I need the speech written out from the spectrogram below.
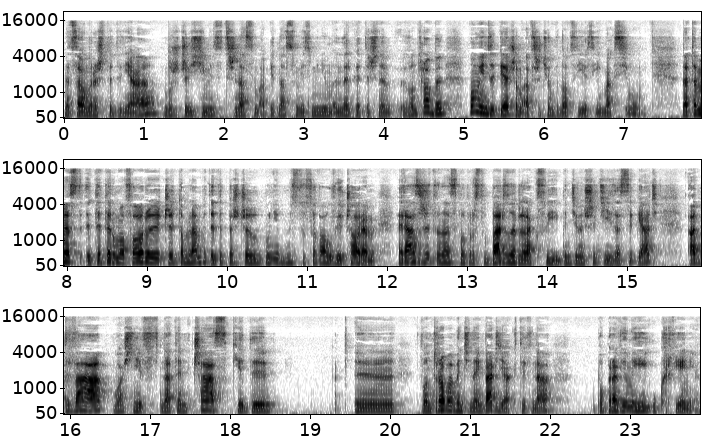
na całą resztę dnia, bo rzeczywiście między 13 a 15 jest minimum energetyczne wątroby, pomiędzy pierwszą a trzecią w nocy jest jej maksimum. Natomiast te termofory czy tą lampę TDP szczególnie bym stosował wieczorem. Raz, że to nas po prostu bardzo relaksuje i będziemy szybciej zasypiać, a dwa, właśnie w, na ten czas, kiedy yy, wątroba będzie najbardziej aktywna, poprawimy jej ukrwienie,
